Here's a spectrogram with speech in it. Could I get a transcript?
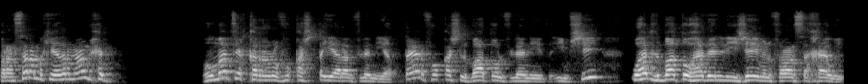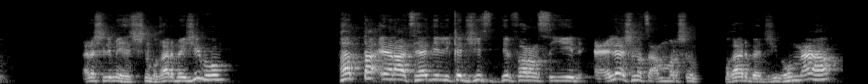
فرنسا راه ما كيهضر معاهم حد. هما تيقرروا فوقاش الطيارة الفلانية طير فوقاش الباطو الفلاني يمشي. وهذا الباطو هذا اللي جاي من فرنسا خاوي. علاش اللي ما يهزش المغاربه يجيبهم. هاد الطائرات هذه اللي كتجي تدي الفرنسيين علاش ما تعمرش؟ المغاربه تجيبهم معاها.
